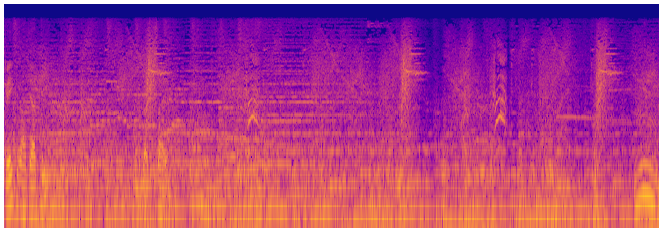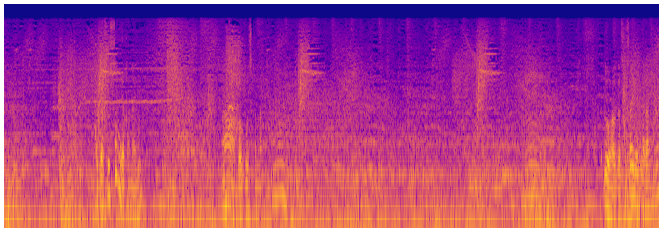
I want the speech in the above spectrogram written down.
Oke, kita hati-hati. Agak susah ya. Hmm. Agak susah ya ini. Nah, bagus kena. Hmm. Aduh, agak susah ya nyerangnya.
